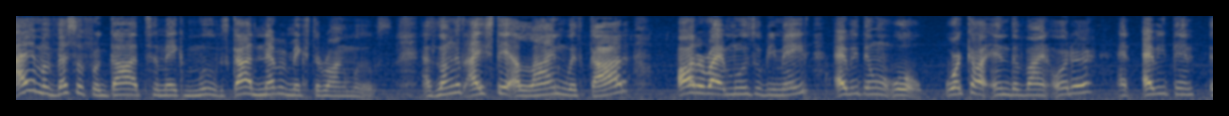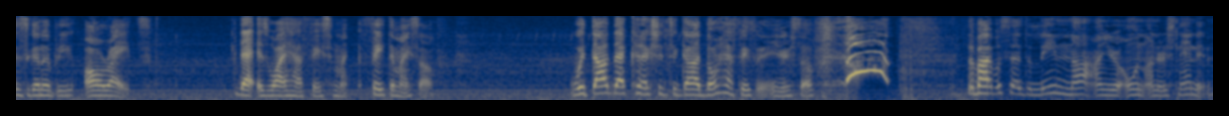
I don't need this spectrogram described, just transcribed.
I am a vessel for God to make moves. God never makes the wrong moves. As long as I stay aligned with God, all the right moves will be made. Everything will work out in divine order, and everything is gonna be all right. That is why I have faith in, my, faith in myself. Without that connection to God, don't have faith in yourself. the Bible says, "Lean not on your own understanding."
